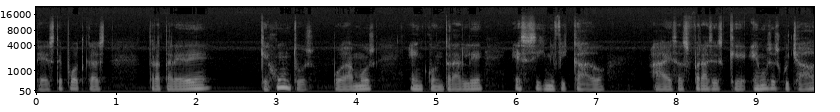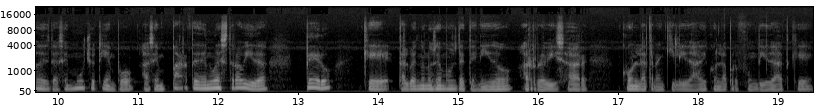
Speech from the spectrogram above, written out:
de este podcast trataré de que juntos podamos encontrarle ese significado a esas frases que hemos escuchado desde hace mucho tiempo, hacen parte de nuestra vida, pero que tal vez no nos hemos detenido a revisar con la tranquilidad y con la profundidad que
